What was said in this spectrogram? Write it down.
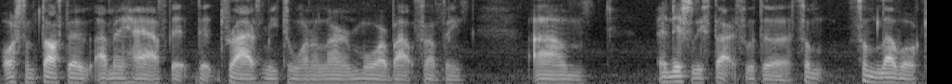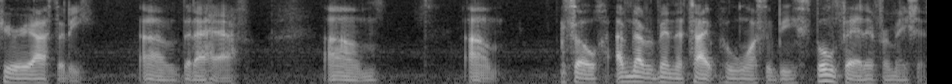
or some thoughts that I may have that, that drives me to want to learn more about something, um, initially starts with uh, some some level of curiosity um, that I have. Um, um, so I've never been the type who wants to be spoon-fed information.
